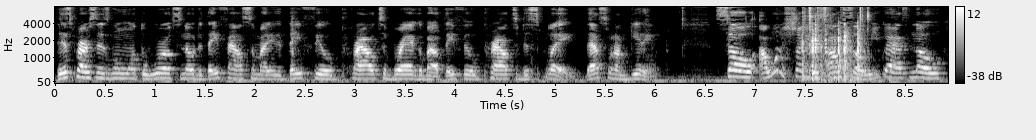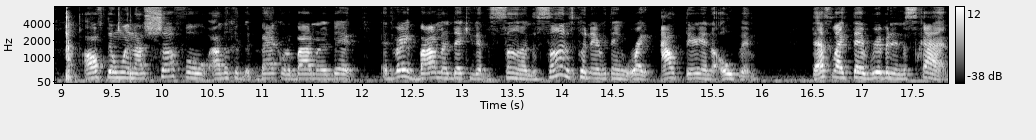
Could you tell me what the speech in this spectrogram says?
this person is going to want the world to know that they found somebody that they feel proud to brag about. They feel proud to display. That's what I'm getting. So I want to show you this also. You guys know often when I shuffle, I look at the back or the bottom of the deck. At the very bottom of the deck, you got the sun. The sun is putting everything right out there in the open. That's like that ribbon in the sky,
